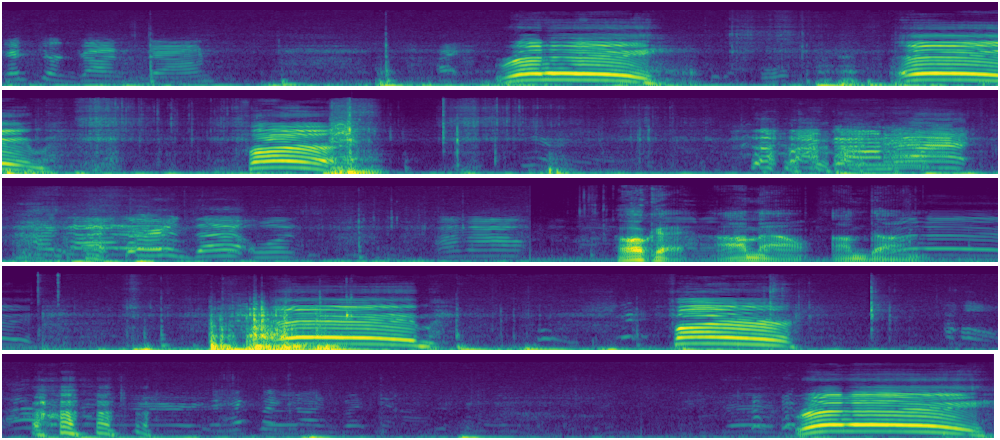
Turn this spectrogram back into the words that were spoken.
Get your guns down. Ready! Aim! Fire! I got Matt. I got I heard that one. I'm out. Okay, I'm out. I'm done. Aim! Fire! Ready!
